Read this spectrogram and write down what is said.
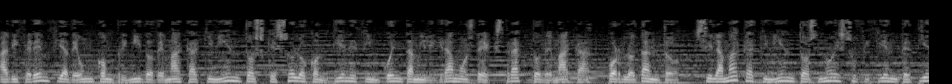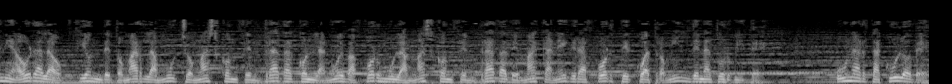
a diferencia de un comprimido de maca 500 que solo contiene 50 mg de extracto de maca, por lo tanto, si la maca 500 no es suficiente tiene ahora la opción de tomarla mucho más concentrada con la nueva fórmula más concentrada de maca negra Forte 4000 de Naturbite. Un artículo de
